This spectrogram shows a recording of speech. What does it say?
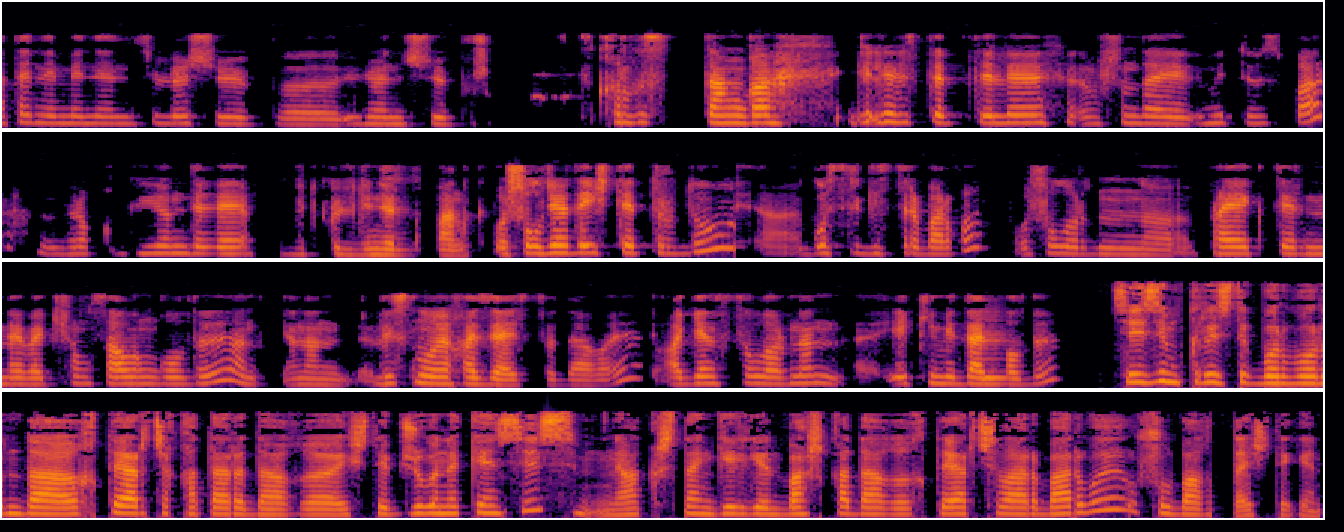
ата эне менен сүйлөшүп э, үйрөнүшүп кыргызстанга келебиз деп деле ушундай үмүтүбүз бар. Бирок күйөөм деле бүткүл дүйнөлүк банк. Ошол жерде иштеп турду. Госрегистр барго ошолордун э, проекттерине аябай чоң салым кылды анан лесное хозяйство дагы. Э агентстволорунан эки медаль алды. Сезим кризистик борборунда ыктыярчы катары дагы иштеп жүргөн экенсиз. Акштан келген башка дагы ыктыярчылар барбы? Ушул багытта иштеген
